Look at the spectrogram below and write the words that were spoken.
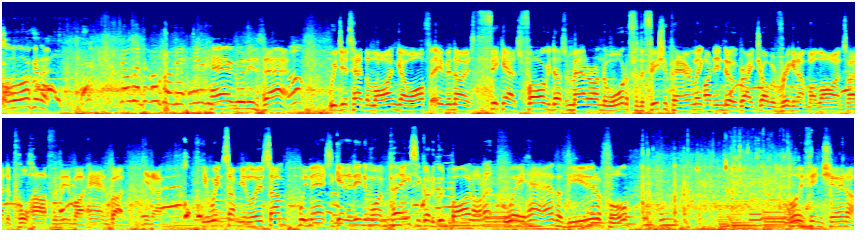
Oh, look at it. Still got the hook on it. How good is that? We just had the line go off, even though it's thick as fog, it doesn't matter underwater for the fish apparently. I didn't do a great job of rigging up my line, so I had to pull half of it in by hand, but you know, you win some, you lose some. We managed to get it in in one piece, it got a good bite on it. We have a beautiful bluefin tuna.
